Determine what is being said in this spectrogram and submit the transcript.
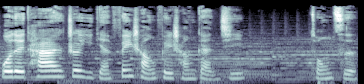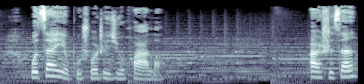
我对他这一点非常非常感激。从此我再也不说这句话了。二十三。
